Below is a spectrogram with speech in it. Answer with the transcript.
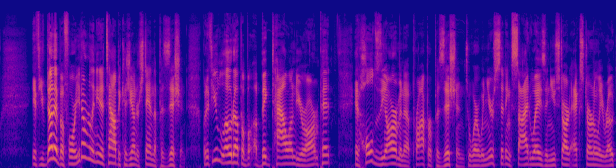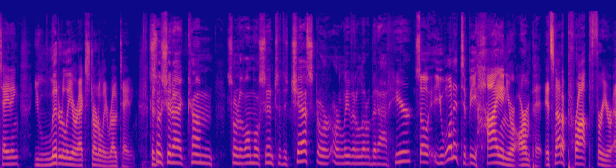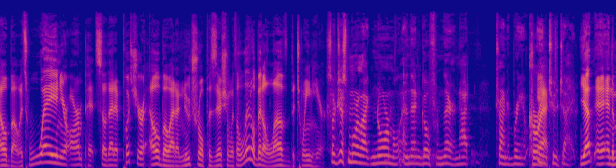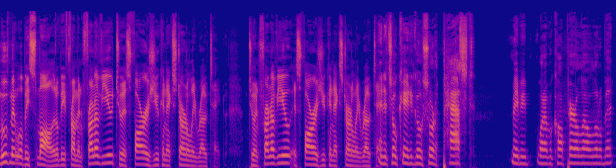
If you've done it before, you don't really need a towel because you understand the position. But if you load up a big towel under your armpit, it holds the arm in a proper position to where when you're sitting sideways and you start externally rotating, you literally are externally rotating. So should I come sort of almost into the chest or, or leave it a little bit out here? So you want it to be high in your armpit. It's not a prop for your elbow. It's way in your armpit so that it puts your elbow at a neutral position with a little bit of love between here. So just more like normal and then go from there, not trying to bring it Correct. in too tight. Yep, and, and the movement will be small. It'll be from in front of you to as far as you can externally rotate. To in front of you as far as you can externally rotate. And it's okay to go sort of past maybe what I would call parallel a little bit.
